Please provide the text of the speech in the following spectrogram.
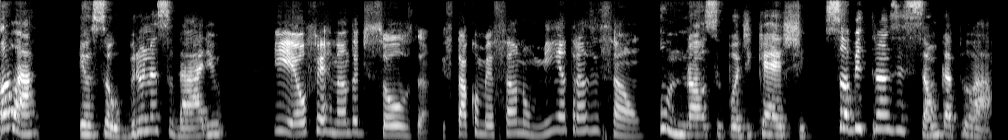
Olá, eu sou Bruna Sudário. E eu, Fernanda de Souza. Está começando Minha Transição, o nosso podcast sobre transição capilar.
